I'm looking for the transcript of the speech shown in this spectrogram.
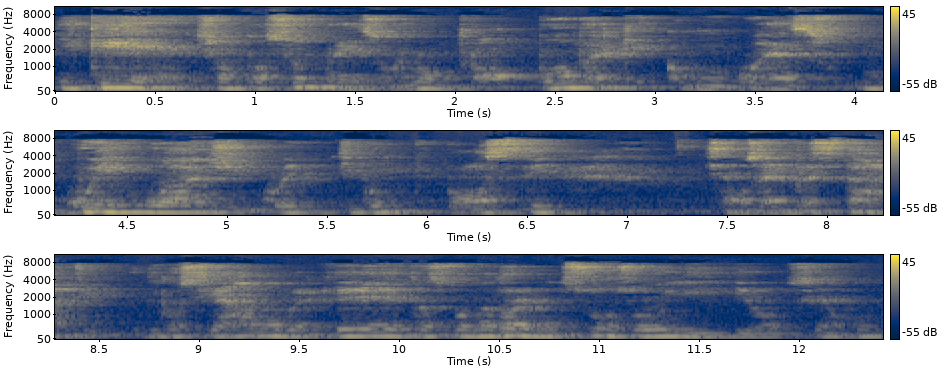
il che ci ha un po' sorpreso, ma non troppo, perché comunque in quei linguaggi, in quel tipo di posti siamo sempre stati dico siamo perché trasformatore non sono solo io, siamo un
